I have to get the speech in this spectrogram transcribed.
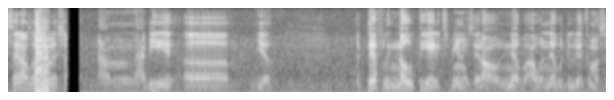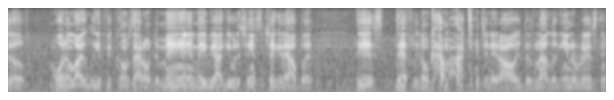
Said I was gonna give it a shot. Um, I did. Uh, yeah. Definitely no theater experience at all. Never. I would never do that to myself. More than likely, if it comes out on demand, maybe I'll give it a chance to check it out. But this definitely don't got my attention at all. It does not look interesting.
